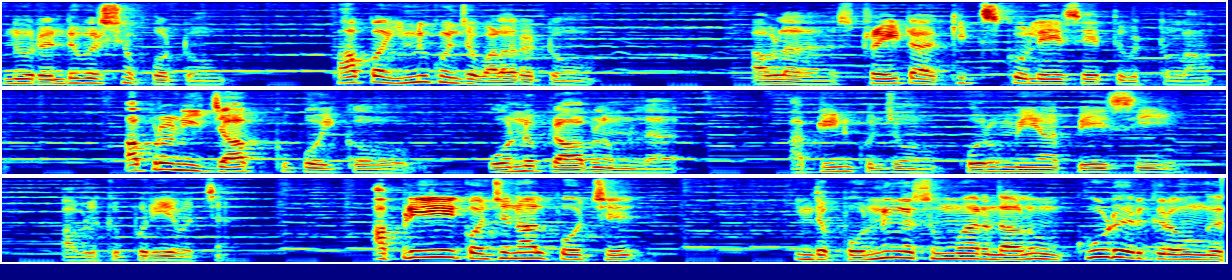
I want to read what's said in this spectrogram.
இன்னும் ரெண்டு வருஷம் போட்டோம். பாப்பா இன்னும் கொஞ்சம் வளரட்டும். அவளை ஸ்ட்ரைட்டாக கிட்ஸ் ஸ்கூல்லேயே சேர்த்து விட்டுடலாம் அப்புறம் நீ ஜாப்க்கு போய்க்கோ ஒன்றும் ப்ராப்ளம் இல்லை அப்படின்னு கொஞ்சம் பொறுமையாக பேசி அவளுக்கு புரிய வச்சேன். அப்படியே கொஞ்ச நாள் போச்சு. இந்த பொண்ணுங்க சும்மா இருந்தாலும் கூட இருக்கிறவங்க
